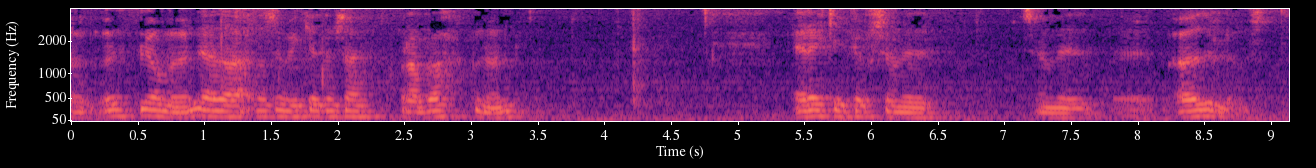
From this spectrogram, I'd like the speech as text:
að uppljómun eða það sem við getum sagt bara vöknun er ekki eitthvað sem við, sem við uh, öðlumst?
